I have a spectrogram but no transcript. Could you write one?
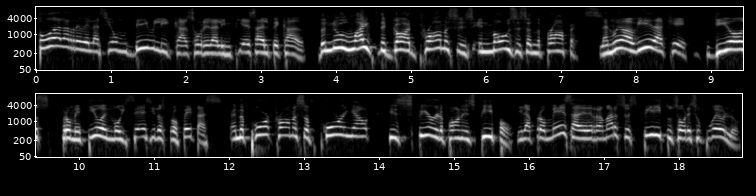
toda la revelación bíblica sobre la limpieza del pecado. The new life that God promises in Moses and the prophets. La nueva vida que Dios prometió en Moisés y los profetas. And the poor promise of pouring out his spirit upon his people. Y la promesa de derramar su espíritu sobre su pueblo.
